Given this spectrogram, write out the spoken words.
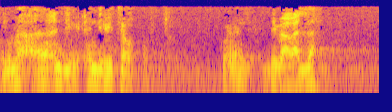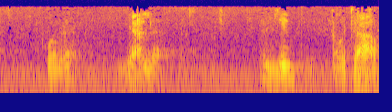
والله أنا عندي عندي في توقف. كون دباغ له كون جعل الجد أوتار.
